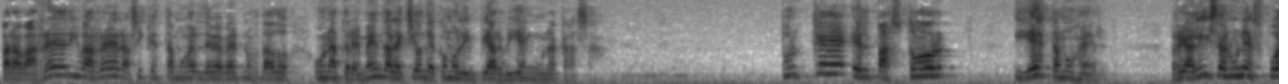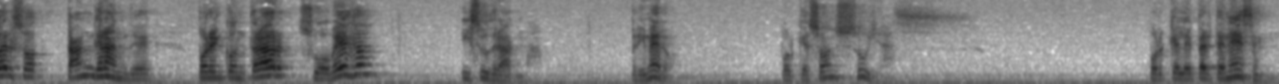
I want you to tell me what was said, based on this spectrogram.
para barrer y barrer, así que esta mujer debe habernos dado una tremenda lección de cómo limpiar bien una casa. ¿Por qué el pastor y esta mujer realizan un esfuerzo tan grande por encontrar su oveja y su dragma? Primero, porque son suyas, porque le pertenecen.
